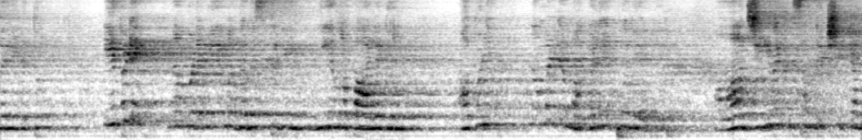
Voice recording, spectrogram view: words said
ജീവനെടുത്തു. ഇവിടെ നമ്മുടെ നിയമ വ്യവസ്ഥയും നിയമപാലകരും അവളും നമ്മളുടെ മകളെ പോലെയല്ലേ? ആ ജീവൻ സംരക്ഷിക്കാൻ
